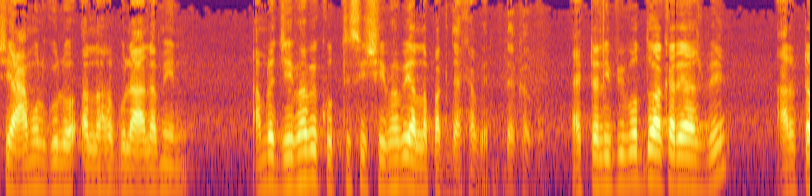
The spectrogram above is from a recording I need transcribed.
সে আমলগুলো আল্লাহ রাবুল আলমিন আমরা যেভাবে করতেছি সেভাবে আল্লাহ পাক দেখাবেন। দেখাবে একটা লিপিবদ্ধ আকারে আসবে আর একটা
